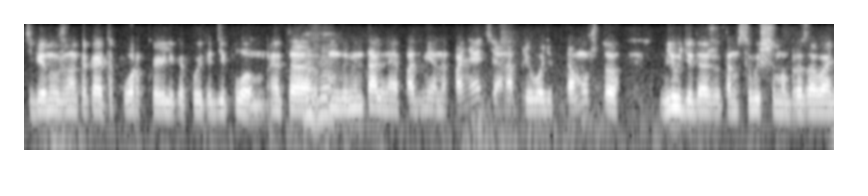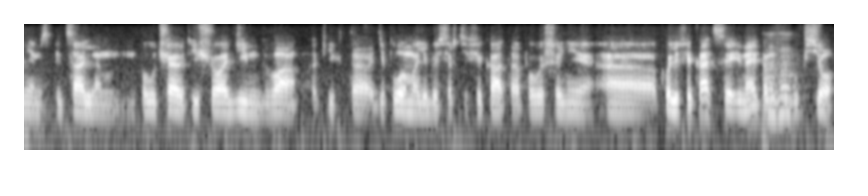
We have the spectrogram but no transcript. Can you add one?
тебе нужна какая-то корка или какой-то диплом. Это uh-huh. фундаментальная подмена понятия, она приводит к тому, что люди даже там с высшим образованием специальным получают еще один-два каких-то диплома либо сертификата о повышении э, квалификации, и на этом uh-huh. как бы все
